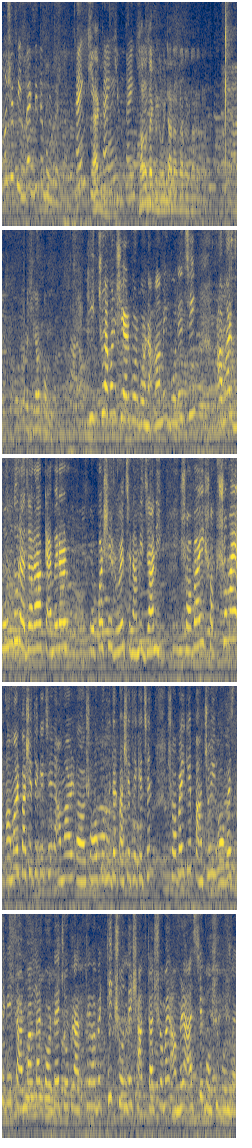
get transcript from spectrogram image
অবশ্যই ফিডব্যাক দিতে বলবেন thank you thank you thank you ভালো থাকবেন ভাই tata tata tata tata. Share করুন। কিচ্ছু এখন শেয়ার করব না। আমি বলেছি আমার বন্ধুরা যারা ক্যামেরার ওপাশে রয়েছেন আমি জানি। সবাই সবসময় আমার পাশে থেকেছেন আমার সহকর্মীদের পাশে থেকেছেন। সবাইকে পাঁচই অগস্ট থেকে সান বাংলার পর্দায় চোখ রাখতে হবে। ঠিক সন্ধ্যে সাতটার সময় আমরা আসছি বসু পরিবার।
